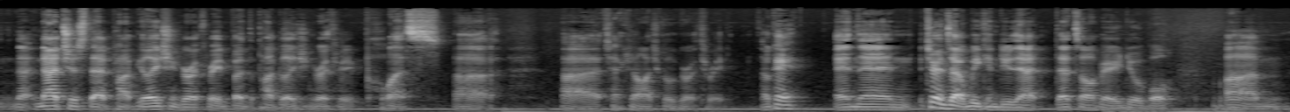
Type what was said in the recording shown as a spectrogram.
not, not just that population growth rate, but the population growth rate plus uh, uh, technological growth rate. Okay, and then it turns out we can do that. That's all very doable um,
